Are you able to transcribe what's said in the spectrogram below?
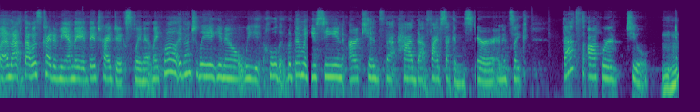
and that that was kind of me. And they they tried to explain it like, well, eventually, you know, we hold it. But then what you've seen are kids that had that five second stare, and it's like, that's awkward too. Mm-hmm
